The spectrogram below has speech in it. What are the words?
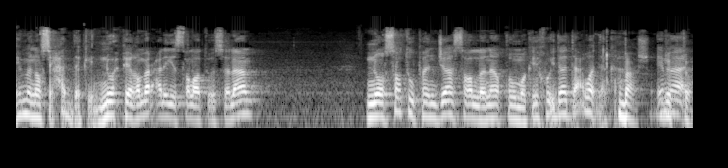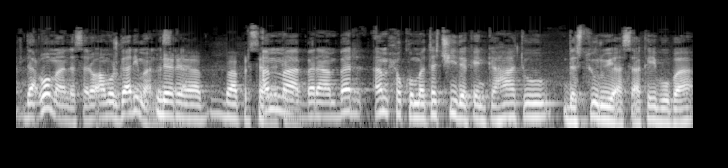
ئێمە نسیحت دەکەین نوح پێغەمەر عليه سڵات وسلام 950 ساڵ لەنا قومەکەی خۆیدا داوا دەکە باش ئێمە داوامان لەسەر و ئامۆژگاریمان ئەمما بەرامبەر ئەم حکوومەتە چی دەکەین کە هات و دەستور و یاساکەی بوو بە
